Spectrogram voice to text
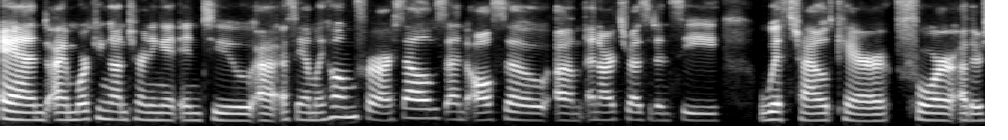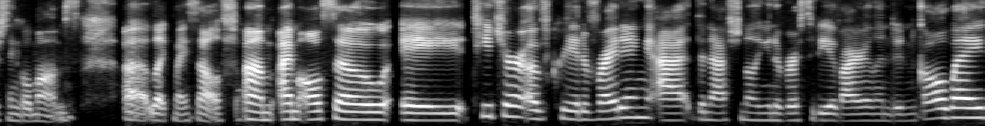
and I'm working on turning it into uh, a family home for ourselves and also um, an arts residency with childcare for other single moms uh, like myself. Um, I'm also a teacher of creative writing at the National University of Ireland in Galway.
